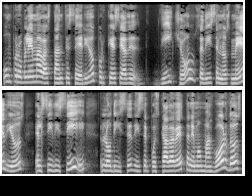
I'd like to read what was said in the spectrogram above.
un problema bastante serio porque se ha dicho, se dice en los medios, el CDC lo dice, dice pues cada vez tenemos más gordos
